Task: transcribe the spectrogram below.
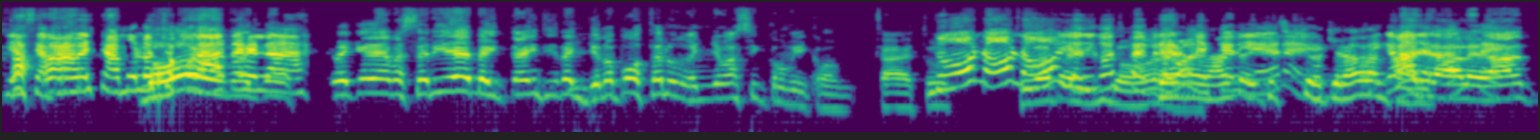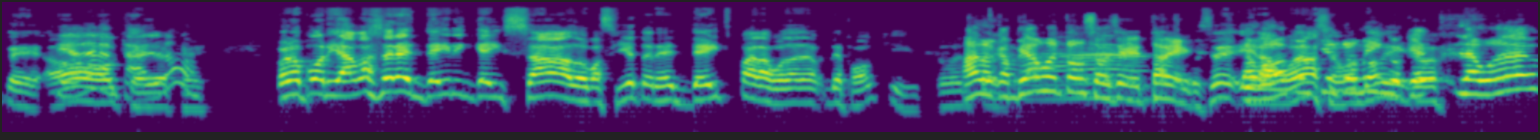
Y así aprovechamos los No, chocolates porque- en la. porque de 2023 yo no puedo estar un año más sin Comic Con ¿sabes? Tú- No, no, no. tú Yo digo no, febrero, no, el mes que viene. que si Sí, adelante. antes. Sí, Oh, ok, adelantarlo. ok. Pero podríamos hacer el dating game sábado para así yo tener dates para la boda de, de Ponky. ¿tú me Ah, lo cambiamos entonces. sí, está bien. Y La la boda boda de Ponky el domingo. que la boda de,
